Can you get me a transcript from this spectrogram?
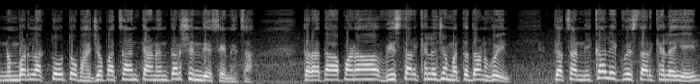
नंबर लागतो तो भाजपाचा आणि त्यानंतर शिंदे सेनेचा. तर आता आपण वीस तारखेला जे मतदान होईल त्याचा निकाल एकवीस तारखेला येईल.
